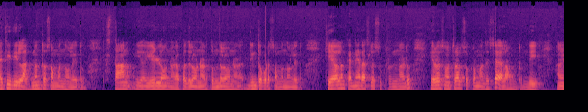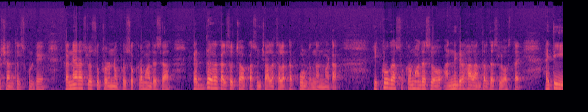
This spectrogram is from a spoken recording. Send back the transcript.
అయితే ఇది లగ్నంతో సంబంధం లేదు. స్థానం ఇక ఏడులో ఉన్నాడా పదిలో ఉన్నాడు తొమ్మిదిలో ఉన్నాడా దీంతో కూడా సంబంధం లేదు. కేవలం కన్యారాశిలో శుక్రుడు ఉన్నాడు. ఇరవై సంవత్సరాలు శుక్రమాదశ ఎలా ఉంటుంది అనే విషయాన్ని తెలుసుకుంటే కన్యారాశిలో శుక్రుడు ఉన్నప్పుడు శుక్రమాదశ పెద్దగా కలిసి వచ్చే అవకాశం చాలా చాలా తక్కువ ఉంటుందన్నమాట. ఎక్కువగా శుక్రమహాదశలో అన్ని గ్రహాల అంతర్దశలు వస్తాయి. అయితే ఈ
